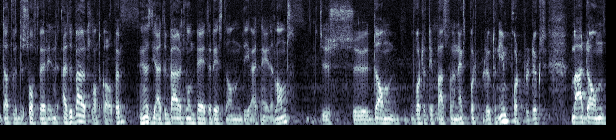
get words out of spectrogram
dat we de software uit het buitenland kopen. En als die uit het buitenland beter is dan die uit Nederland... Dus uh, dan wordt het in plaats van een exportproduct een importproduct. Maar dan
